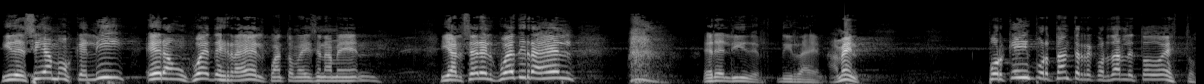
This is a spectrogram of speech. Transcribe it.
Y decíamos que Lee era un juez de Israel. ¿Cuánto me dicen amén? Y al ser el juez de Israel, era el líder de Israel. Amén. ¿Por qué es importante recordarle todo esto?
